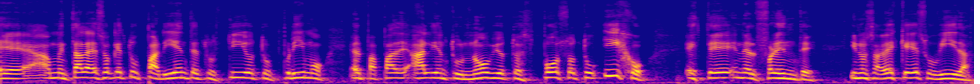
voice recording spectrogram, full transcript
eh, aumentar a eso que tus parientes, tus tíos, tus primos, el papá de alguien, tu novio, tu esposo, tu hijo esté en el frente y no sabes qué es su vida.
